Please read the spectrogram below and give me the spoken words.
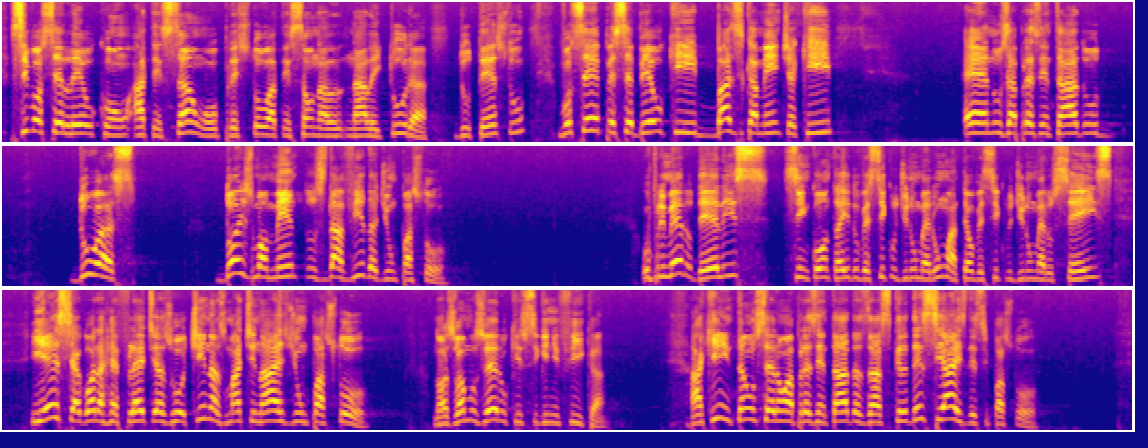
Se você leu com atenção ou prestou atenção na, na leitura do texto, você percebeu que basicamente aqui é nos apresentado duas, dois momentos da vida de um pastor. O primeiro deles se encontra aí do versículo de número 1 até o versículo de número 6, e esse agora reflete as rotinas matinais de um pastor. Nós vamos ver o que isso significa. Aqui então serão apresentadas as credenciais desse pastor.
